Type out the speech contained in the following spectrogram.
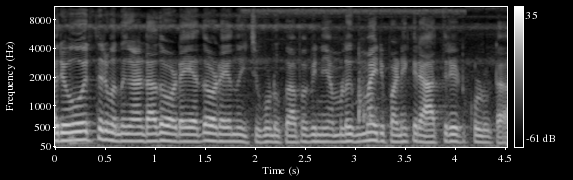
ഓരോരുത്തർ വന്ന് കാണ്ട് അതോടെ ഏതോടെയെന്ന് ഒഴിച്ച് കൊടുക്കുക അപ്പോൾ പിന്നെ നമ്മൾ മരുപണിയൊക്കെ രാത്രി എടുക്കുള്ളൂ കേട്ടോ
